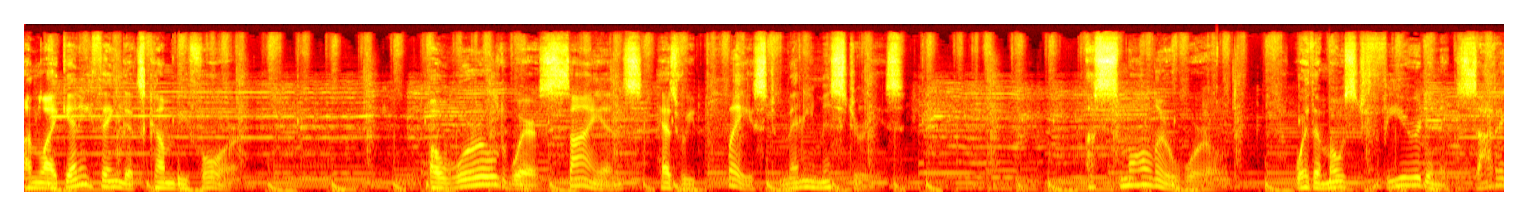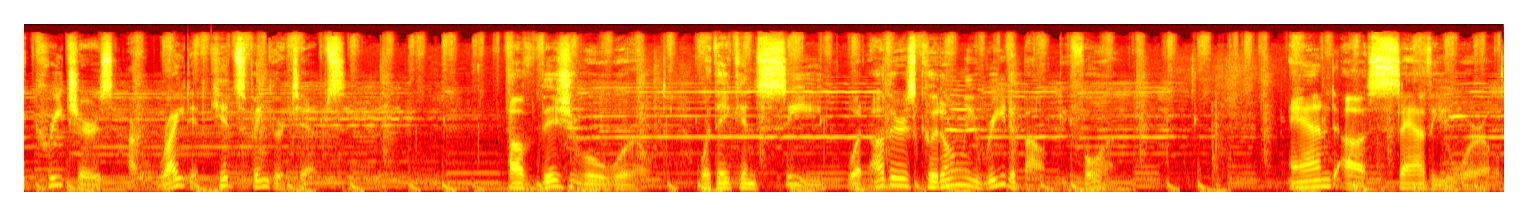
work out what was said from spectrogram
unlike anything that's come before. A world where science has replaced many mysteries. A smaller world where the most feared and exotic creatures are right at kids' fingertips. A visual world where they can see what others could only read about before. And a savvy world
